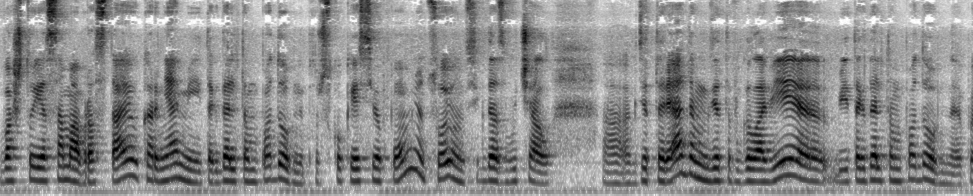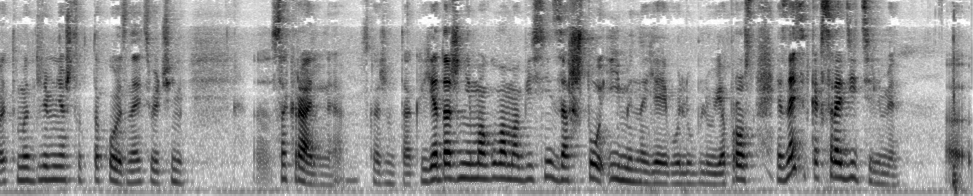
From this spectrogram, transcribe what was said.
во что я сама врастаю корнями и так далее и тому подобное, потому что сколько я себя помню, Цой, он всегда звучал где-то рядом, где-то в голове и так далее и тому подобное. Поэтому это для меня что-то такое, знаете, очень э, сакральное, скажем так. Я даже не могу вам объяснить, за что именно я его люблю. Я просто, знаете, это как с родителями. Э,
